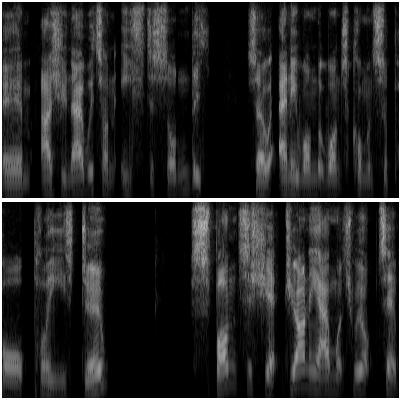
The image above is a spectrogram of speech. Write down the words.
Um, as you know, it's on Easter Sunday. So anyone that wants to come and support, please do. Sponsorship, Jonny, how much we up to?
